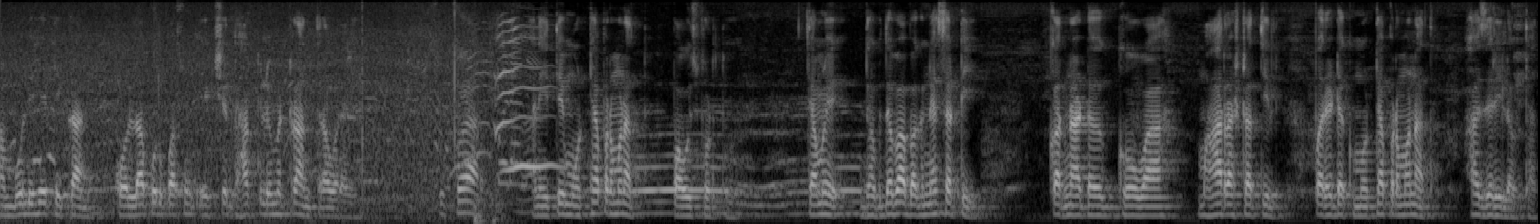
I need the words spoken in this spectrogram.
आंबोली हे ठिकाण कोल्हापूरपासून एकशे दहा किलोमीटर अंतरावर आहे. सुपर आणि इथे मोठ्या प्रमाणात पाऊस पडतो. त्यामुळे धबधबा बघण्यासाठी कर्नाटक गोवा महाराष्ट्रातील पर्यटक मोठ्या प्रमाणात हजेरी लावतात.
